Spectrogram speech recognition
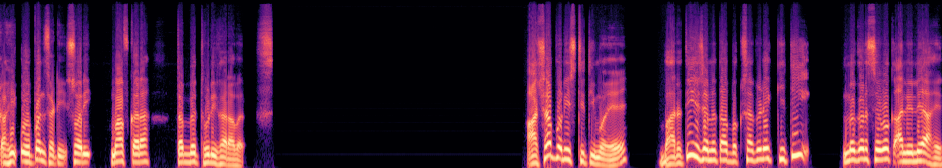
काही ओपनसाठी सॉरी माफ करा तब्येत थोडी खराब आहे. अशा परिस्थितीमुळे भारतीय जनता पक्षाकडे किती नगरसेवक आलेले आहेत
